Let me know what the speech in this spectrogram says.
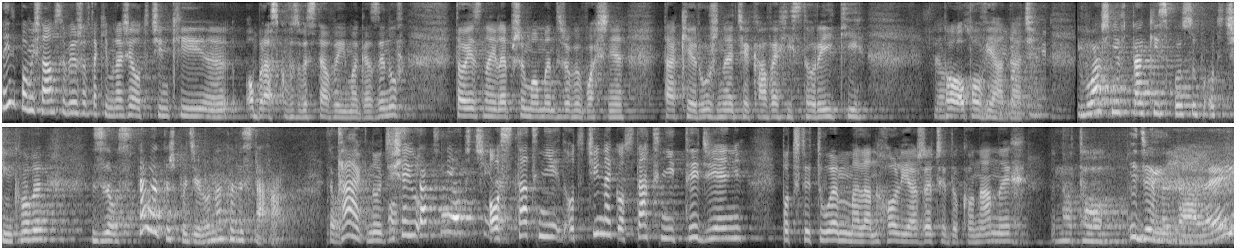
No i pomyślałam sobie, że w takim razie odcinki e, obrazków z wystawy i magazynów to jest najlepszy moment, żeby właśnie takie różne ciekawe historyjki poopowiadać. I właśnie w taki sposób odcinkowy została też podzielona ta wystawa. Tak, no dzisiaj Ostatni odcinek. ostatni odcinek, ostatni tydzień pod tytułem Melancholia rzeczy dokonanych. No to idziemy dalej.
